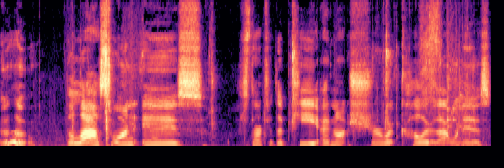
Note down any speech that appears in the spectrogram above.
Ooh. The last one is starts with a P. I'm not sure what color that one is.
